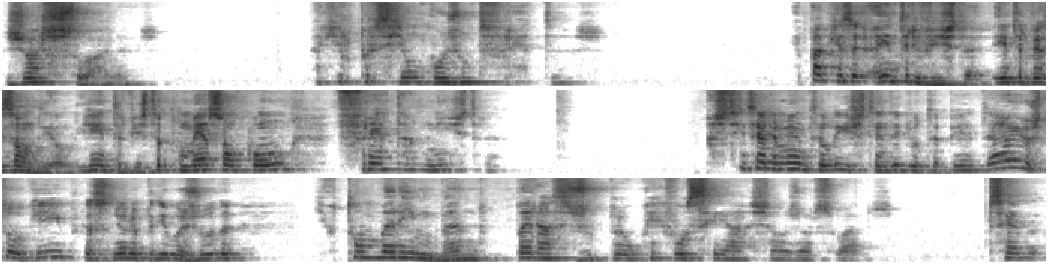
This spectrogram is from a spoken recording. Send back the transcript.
Jorge Soares. Aquilo parecia um conjunto de fretas. Epá, quer dizer, a entrevista, a intervenção dele e a entrevista começam com freta à ministra. Mas, sinceramente, ali estender-lhe o tapete. Ah, eu estou aqui porque a senhora pediu ajuda. Eu estou marimbando para, para o que é que você acha, Jorge Soares. Percebe?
